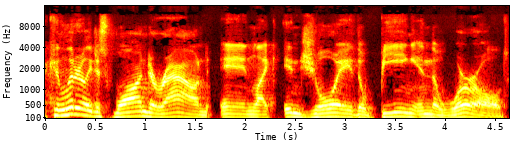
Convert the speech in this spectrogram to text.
can literally just wander around and like enjoy the being in the world.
